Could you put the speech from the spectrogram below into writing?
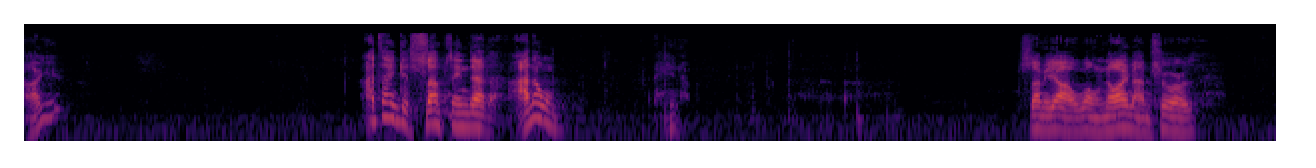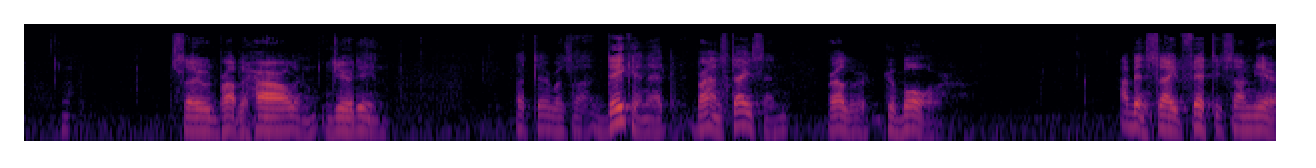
Are you? I think it's something that I don't you know. Some of y'all won't know him, I'm sure. Sue and probably Harold and Judy. And, but there was a deacon at Bryan Station, Brother Gabor. I've been saved 50 some years.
